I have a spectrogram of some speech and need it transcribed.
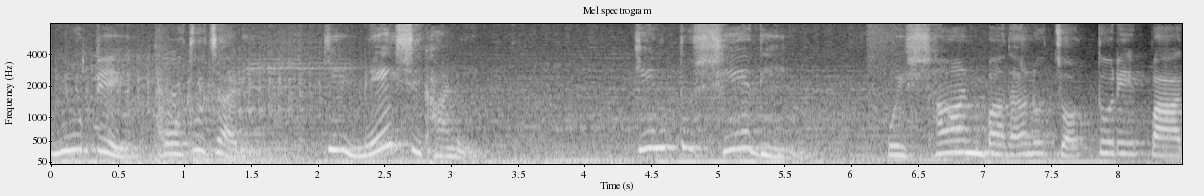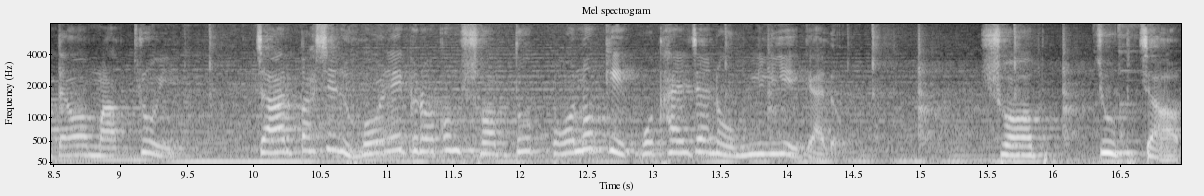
লুটে পথচারী, কি নেই সেখানে? কিন্তু সেদিন ওই শান বাঁধানো চত্বরে পা দেওয়া মাত্রই চারপাশের হরেক রকম শব্দ পলকে কোথায় যেন মিলিয়ে গেল। সব চুপচাপ।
